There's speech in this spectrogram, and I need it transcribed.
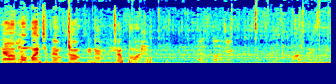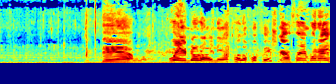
Now a whole bunch of them comfy now. Drop one. There. Phú em đâu rồi nè? Colorful fish nè. Phú em qua đây.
